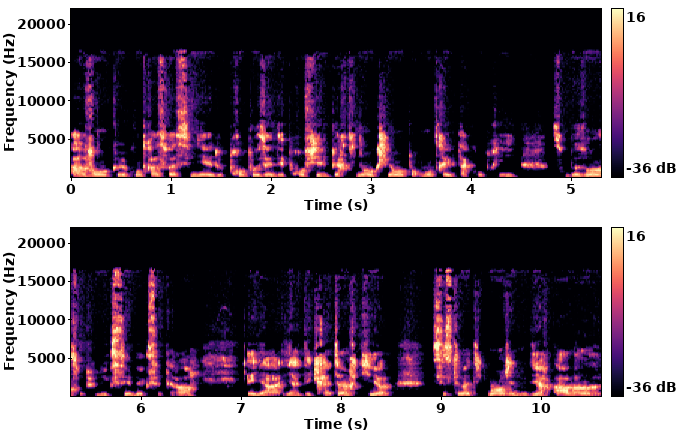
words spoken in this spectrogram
avant que le contrat soit signé, de proposer des profils pertinents aux clients pour montrer que tu as compris son besoin, son public cible, etc. Et il y a, y a, des créateurs qui euh, systématiquement viennent nous dire ah ben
